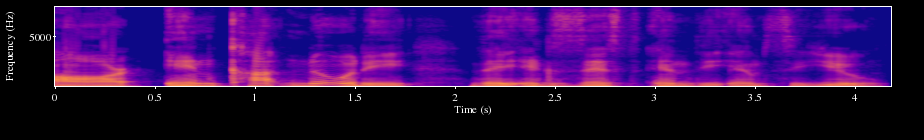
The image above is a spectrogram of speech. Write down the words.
are in continuity. They exist in the MCU.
